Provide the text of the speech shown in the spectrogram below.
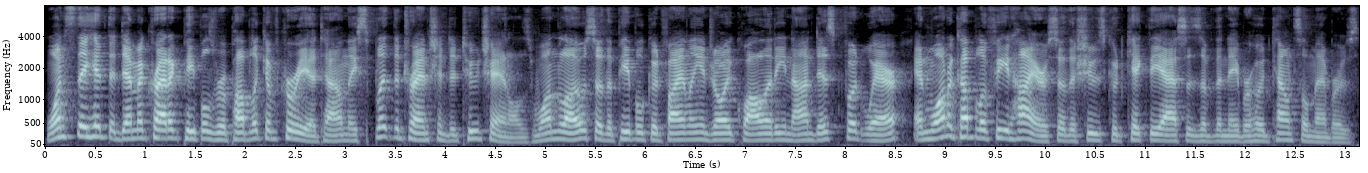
Once they hit the Democratic People's Republic of Koreatown, they split the trench into two channels, one low so the people could finally enjoy quality non-disc footwear, and one a couple of feet higher so the shoes could kick the asses of the neighborhood council members.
